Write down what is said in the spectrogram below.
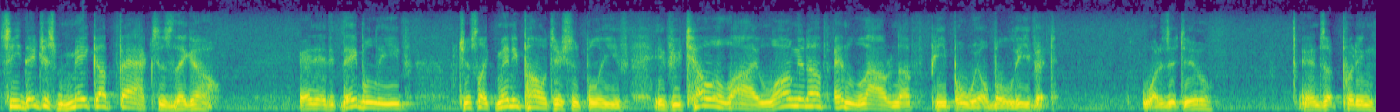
See, they just make up facts as they go. And they believe, just like many politicians believe, if you tell a lie long enough and loud enough, people will believe it. What does it do? Ends up putting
